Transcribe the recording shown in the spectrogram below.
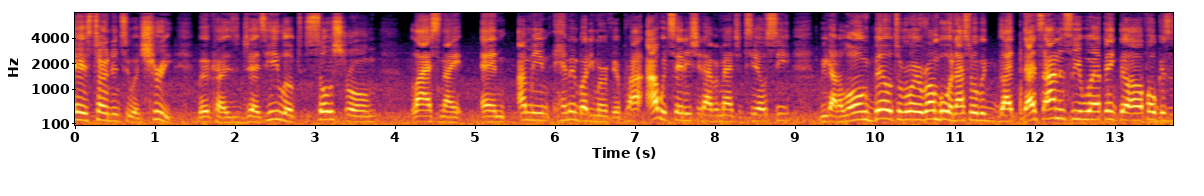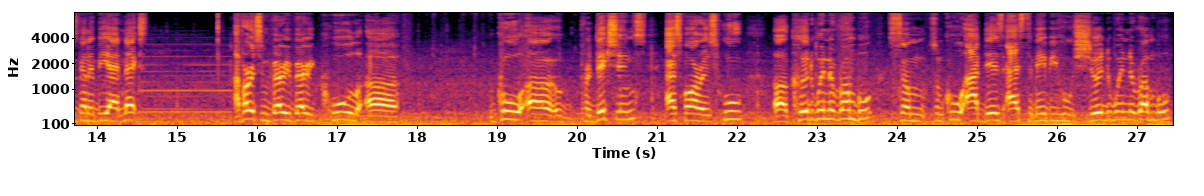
it has turned into a treat because just he looked so strong last night and I mean, him and Buddy Murphy pro- I would say they should have a match at TLC. We got a long build to Royal Rumble, and that's what we like. That's honestly where I think the uh, focus is going to be at next. I've heard some very, very cool, uh, cool uh, predictions as far as who uh, could win the Rumble. Some some cool ideas as to maybe who should win the Rumble.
